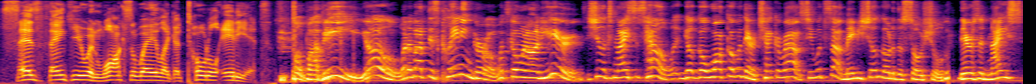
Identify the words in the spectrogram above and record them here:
says thank you and walks away like a total idiot. Oh, Bobby, yo, what about this cleaning girl? What's going on here? She looks nice as hell. Go, go walk over there, check her out, see what's up. Maybe she'll go to the social. There's a nice,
